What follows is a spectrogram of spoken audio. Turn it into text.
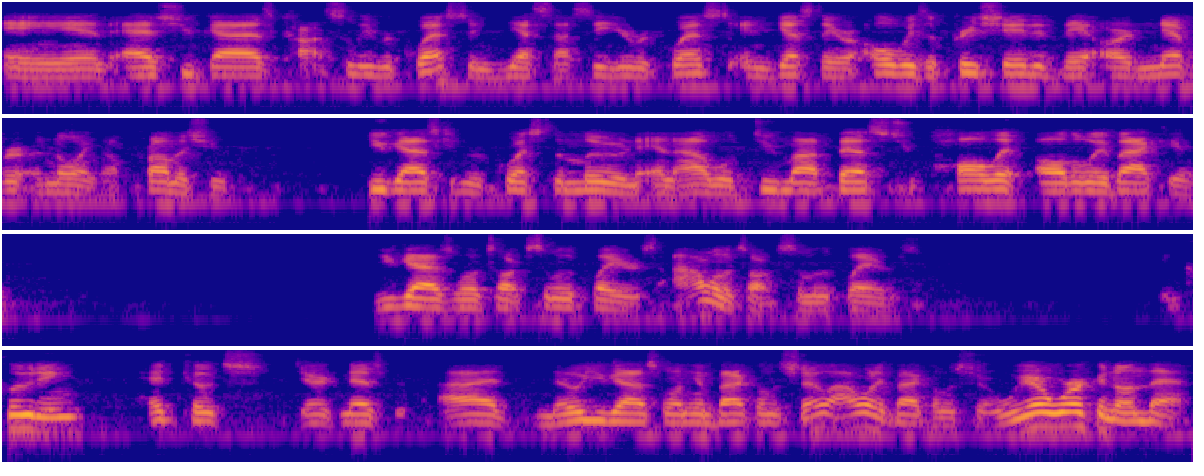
and as you guys constantly request, and yes, I see your requests, and yes, they are always appreciated. They are never annoying. I promise you. You guys can request the moon, and I will do my best to haul it all the way back here. You guys want to talk to some of the players. I want to talk to some of the players, including head coach Derek Nesbitt. I know you guys want him back on the show. I want him back on the show. We are working on that.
